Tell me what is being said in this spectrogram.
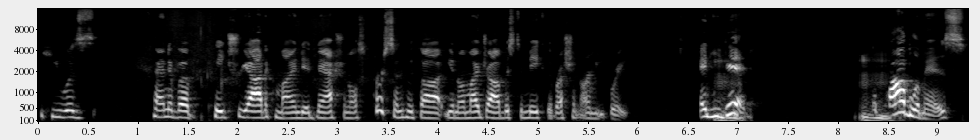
he was kind of a patriotic minded nationalist person who thought, you know, my job is to make the Russian army great. And he Mhm. did. The Mhm. problem is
